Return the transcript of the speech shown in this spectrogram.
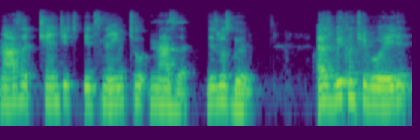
NACA changed its name to NASA. This was good, as we contributed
